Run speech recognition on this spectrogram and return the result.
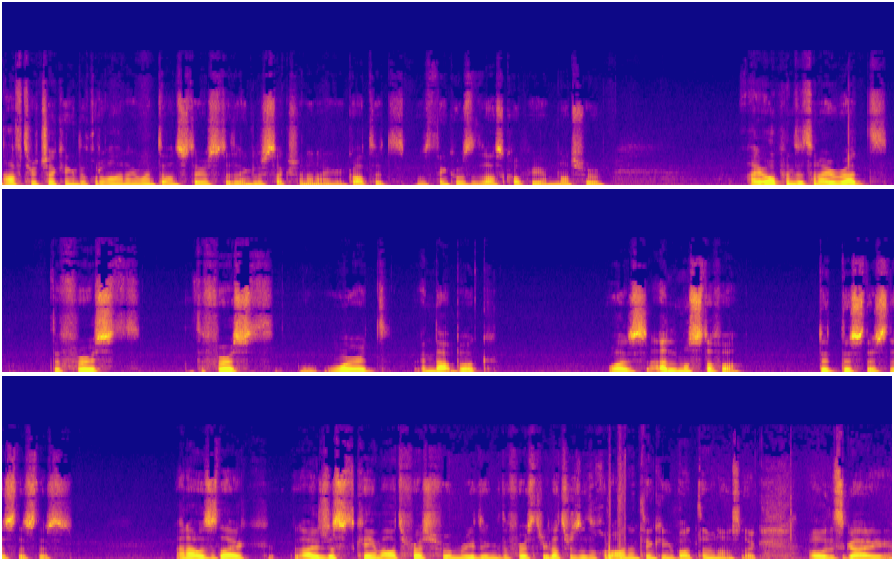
after checking the Quran, I went downstairs to the English section and I got it. I think it was the last copy, I'm not sure I opened it and I read the first the first word in that book was Al Mustafa did this this this this this. And I was like I just came out fresh from reading the first three letters of the Quran and thinking about them. And I was like oh this guy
